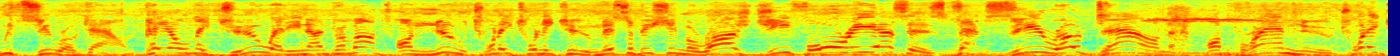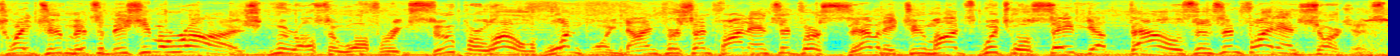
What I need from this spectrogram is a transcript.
With zero down, pay only 289 per month on new 2022 Mitsubishi Mirage G4 ESs. That's zero down on brand new 2022 Mitsubishi Mirage. We're also offering super low 1.9% financing for 72 months, which will save you thousands in finance charges.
